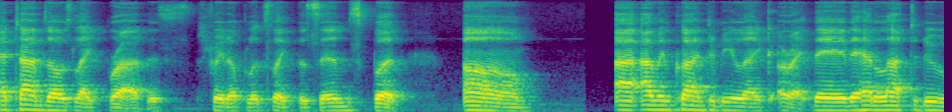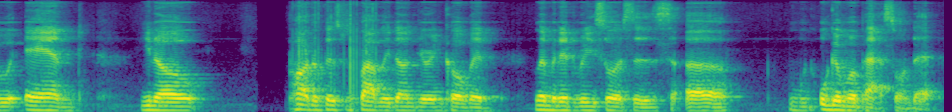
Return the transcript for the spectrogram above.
at times I was like, bruh, this straight up looks like The Sims. But um, I, I'm inclined to be like, all right, they, they had a lot to do and, you know, part of this was probably done during COVID, limited resources. Uh, we'll give them a pass on that.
